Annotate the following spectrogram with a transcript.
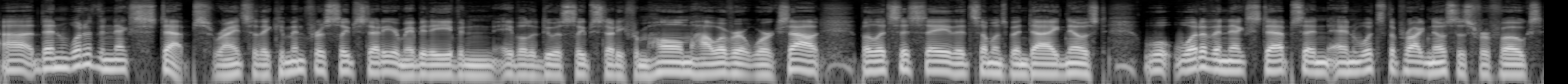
Uh, then, what are the next steps, right? So they come in for a sleep study, or maybe they even able to do a sleep study from home, however it works out. But let's just say that someone's been diagnosed. W- what are the next steps, and and what's the prognosis for folks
